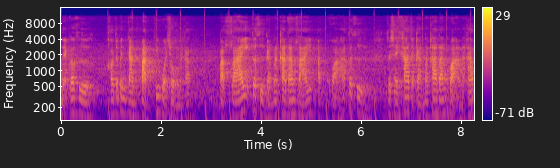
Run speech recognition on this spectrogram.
เนี่ยก็คือเขาจะเป็นการปัดที่หัวชงนะครับ ปัดซ้ายก็คือการตั้งค่าด้านซ้าย ปัดขวาก็คือ จะใช้ค่าจากการตั้งค่าด้านขวานะครับ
